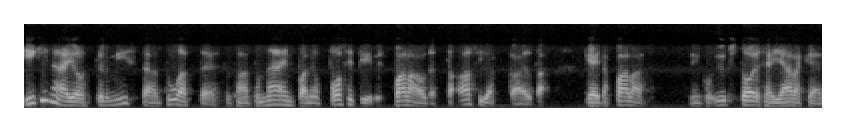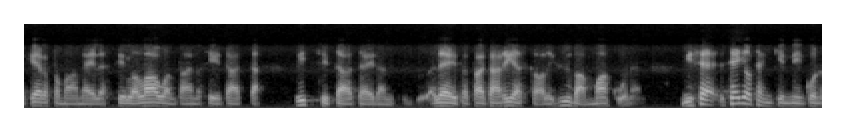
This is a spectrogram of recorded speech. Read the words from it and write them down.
ikinä ei ole kyllä mistään tuotteesta saatu näin paljon positiivista palautetta asiakkailta, keitä palas niin kuin yksi toisen jälkeen kertomaan meille silloin lauantaina siitä, että vitsi tämä teidän leipä tai tämä rieska oli hyvän makunen. Niin se, se jotenkin niin kuin,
